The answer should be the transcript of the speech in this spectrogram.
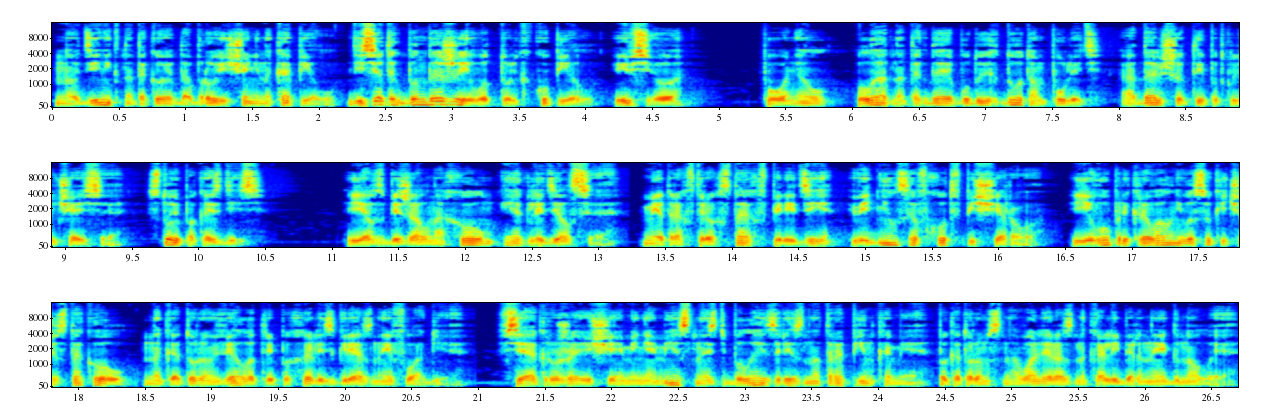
но денег на такое добро еще не накопил. Десяток бандажей вот только купил, и все». «Понял. Ладно, тогда я буду их дотом пулить, а дальше ты подключайся. Стой пока здесь». Я взбежал на холм и огляделся. Метрах в трехстах впереди виднелся вход в пещеру. Его прикрывал невысокий частокол, на котором вяло трепыхались грязные флаги. Вся окружающая меня местность была изрезана тропинками, по которым сновали разнокалиберные гнолы.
